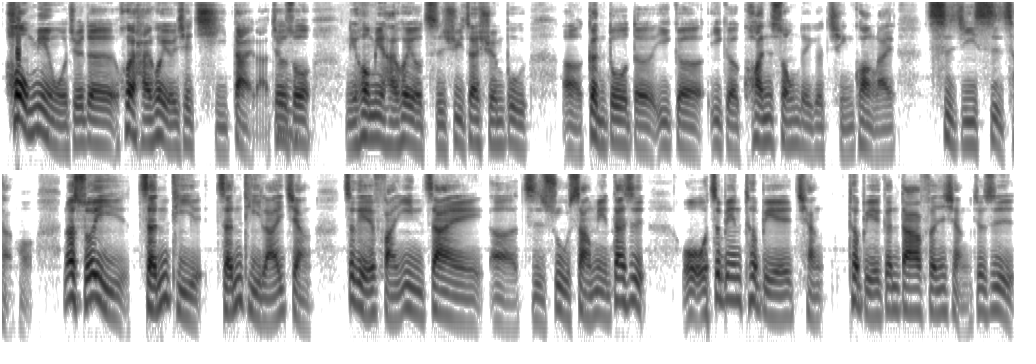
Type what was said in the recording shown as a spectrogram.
后面我觉得会还会有一些期待啦，就是说你后面还会有持续在宣布呃更多的一个一个宽松的一个情况来刺激市场哦。那所以整体整体来讲，这个也反映在呃指数上面，但是我我这边特别强特别跟大家分享，就是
